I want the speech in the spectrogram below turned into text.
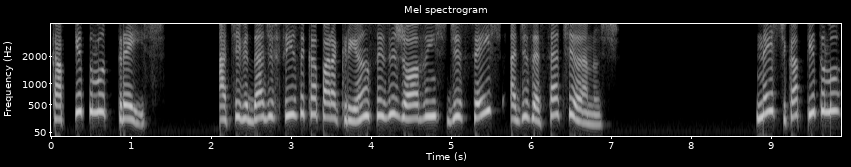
Capítulo 3 Atividade física para crianças e jovens de 6 a 17 anos. Neste capítulo,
